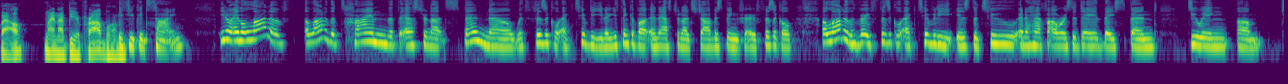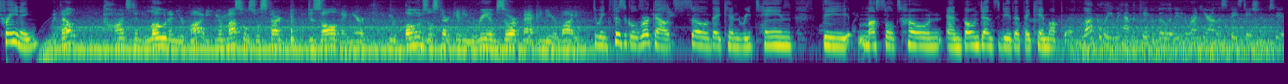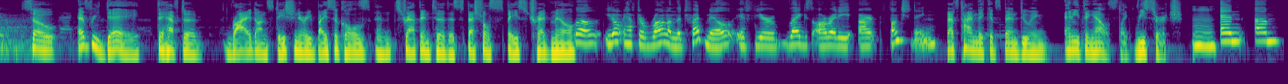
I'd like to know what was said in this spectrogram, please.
Well, might not be a problem. If you could sign. You know, and a lot of a lot of the time that the astronauts spend now with physical activity, you know, you think about an astronaut's job as being very physical. A lot of the very physical activity is the two and a half hours a day they spend doing um, training. Without constant load on your body, your muscles will start dissolving. Your your bones will start getting reabsorbed back into your body. Doing physical workouts so they can retain the muscle tone and bone density that they came up with. Luckily, we have the capability to run here on the space station too. So every day they have to ride on stationary bicycles and strap into this special space treadmill. Well, you don't have to run on the treadmill if your legs already aren't functioning. That's time they could spend doing anything else like research. Mm. And um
